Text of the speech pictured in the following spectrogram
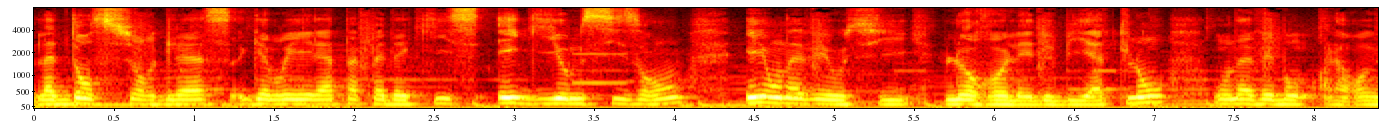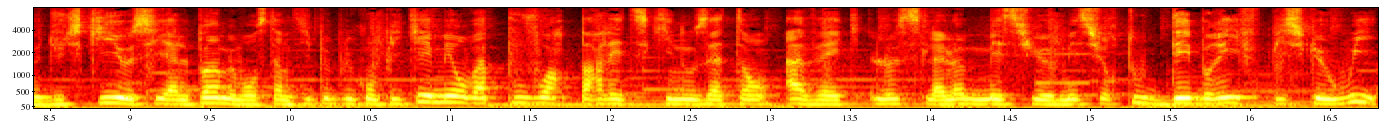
la danse sur glace Gabriela Papadakis et Guillaume Cizeron. Et on avait aussi le relais de biathlon. On avait, bon, alors euh, du ski aussi alpin, mais bon, c'était un petit peu plus compliqué. Mais on va pouvoir parler de ce qui nous attend avec le slalom, messieurs. Mais surtout débrief, puisque oui,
